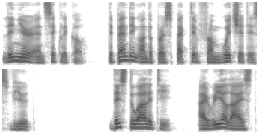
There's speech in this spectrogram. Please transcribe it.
linear and cyclical, depending on the perspective from which it is viewed. This duality, I realized,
